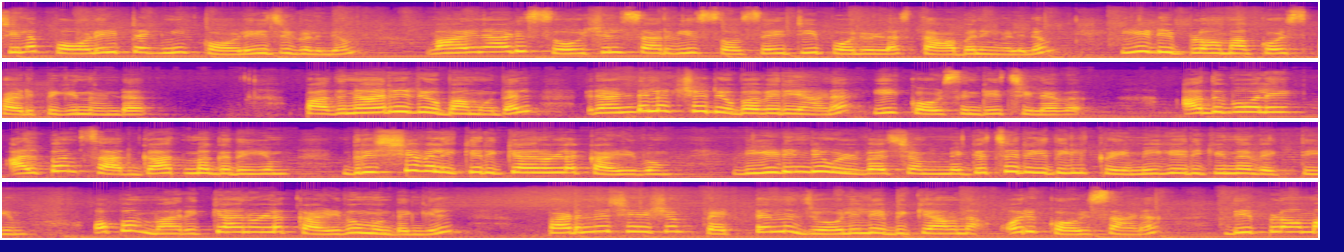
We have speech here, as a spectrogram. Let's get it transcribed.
ചില പോളിടെക്നിക് കോളേജുകളിലും വയനാട് സോഷ്യൽ സർവീസ് സൊസൈറ്റി പോലുള്ള സ്ഥാപനങ്ങളിലും ഈ ഡിപ്ലോമ കോഴ്സ് പഠിപ്പിക്കുന്നുണ്ട്. പതിനായിരം രൂപ മുതൽ രണ്ട് ലക്ഷം രൂപ വരെയാണ് ഈ കോഴ്സിന്റെ ചിലവ്. അതുപോലെ അല്പം സർഗാത്മകതയും ദൃശ്യവൽക്കരിക്കാനുള്ള കഴിവും വീടിന്റെ ഉൾവശം മികച്ച രീതിയിൽ ക്രമീകരിക്കുന്ന വ്യക്തിയും ഒപ്പം വരയ്ക്കാനുള്ള കഴിവുമുണ്ടെങ്കിൽ പഠനശേഷം പെട്ടെന്ന് ജോലി ലഭിക്കാവുന്ന ഒരു കോഴ്സാണ് diploma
